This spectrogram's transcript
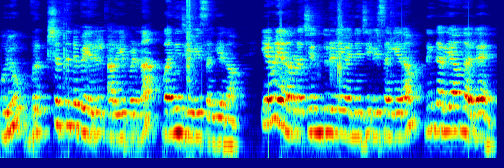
ഒരു വൃക്ഷത്തിന്റെ പേരിൽ അറിയപ്പെടുന്ന വന്യജീവി സങ്കേതം. എവിടെയാണ് നമ്മുടെ ചെന്തുരുണി വന്യജീവി സങ്കേതം? നിങ്ങൾക്ക് അറിയാവുന്നതല്ലേ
